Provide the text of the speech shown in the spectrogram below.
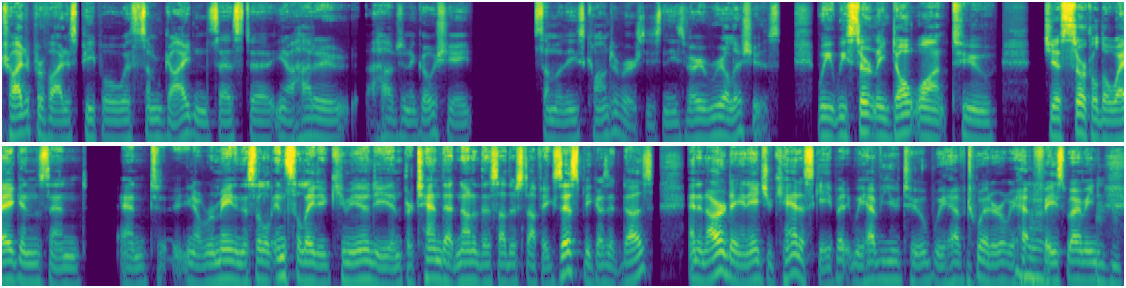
try to provide his people with some guidance as to you know how to how to negotiate some of these controversies and these very real issues. We we certainly don't want to just circle the wagons and and you know remain in this little insulated community and pretend that none of this other stuff exists because it does. And in our day and age, you can't escape it. We have YouTube, we have Twitter, we have Mhm. Facebook. I mean, Mhm.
